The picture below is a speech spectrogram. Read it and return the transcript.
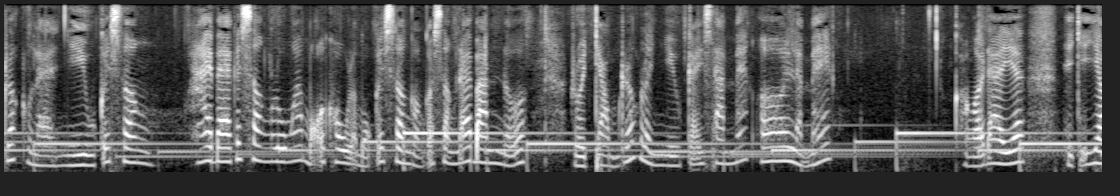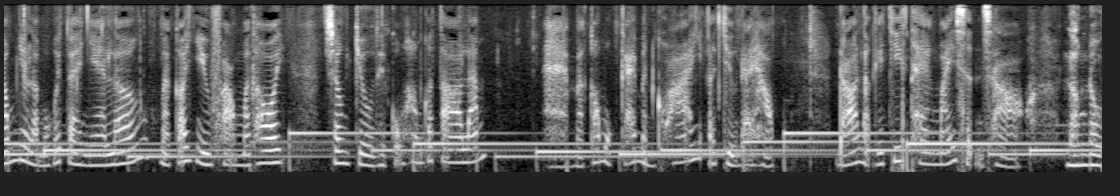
rất là nhiều cái sân hai ba cái sân luôn á, mỗi khu là một cái sân, còn có sân đá banh nữa. Rồi trồng rất là nhiều cây xanh. Mát ơi là mát còn ở đây á, thì chỉ giống như là một cái tòa nhà lớn mà có nhiều phòng mà thôi. Sân trường thì cũng không có to lắm. À mà có một cái mình khoái ở trường đại học. Đó là cái chiếc thang máy xịn sò. Lần đầu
